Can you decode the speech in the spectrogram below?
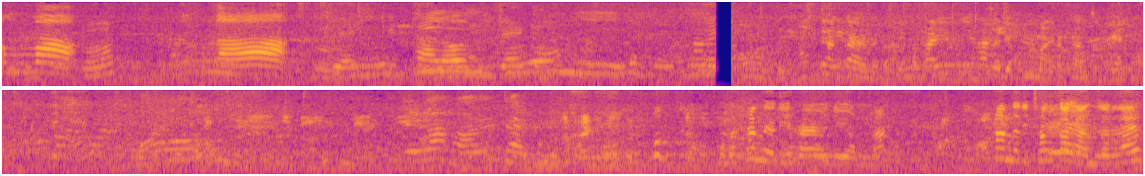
엄마, 응? 나 비행기 타러 언제 가니? 잠깐 그러면 하윤이 하늘이 엄마 이렇게 앉을게 내가 가는 하늘이 하윤이 엄마 하늘이 창가에 앉을래?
